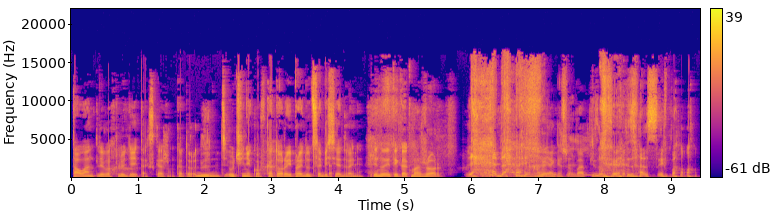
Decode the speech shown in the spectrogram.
талантливых людей, так скажем, которые, учеников, которые пройдут собеседование. И ну и ты как мажор. Да, ну, я, конечно, бабки зас- засыпал.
